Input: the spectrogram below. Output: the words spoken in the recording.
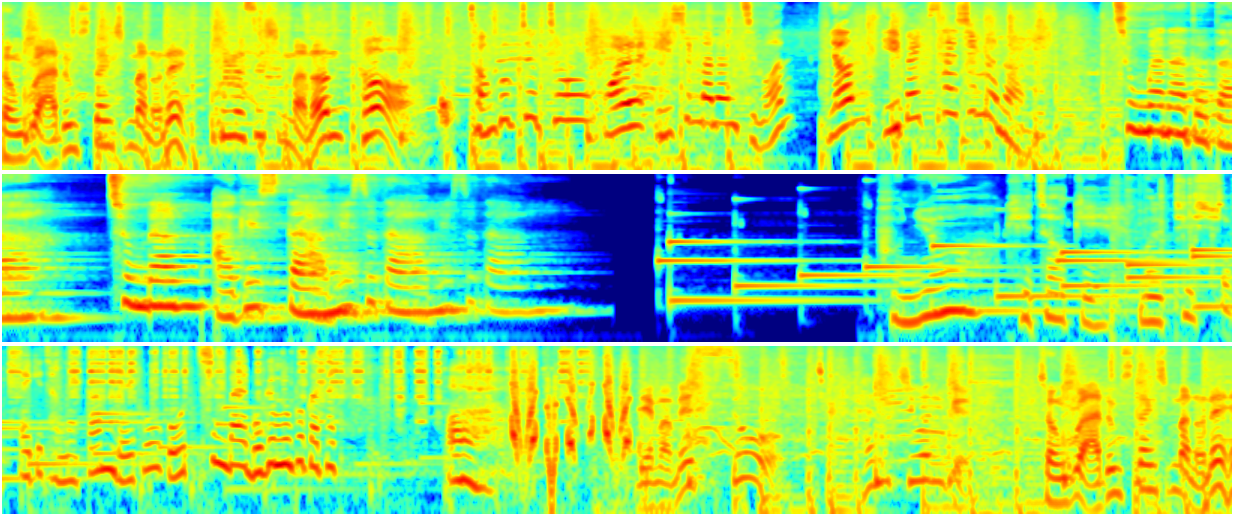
정부 아동수당 10만 원에 플러스 10만 원 더. 전국 최초 월 20만 원 지원, 연 240만 원. 충만하도다. 충남 아기수당. 아기수당. 아기수당. 분유, 기저귀, 물티슈. 애기 장난감, 내복, 옷, 신발, 목욕용품까지 아, 내 맘에 쏙 착한 지원금. 정부 아동수당 10만 원에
